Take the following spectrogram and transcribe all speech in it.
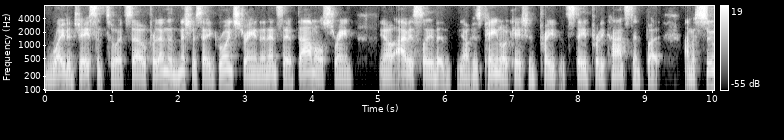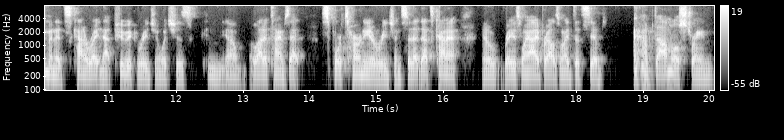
right adjacent to it. So for them to initially say groin strain and then say abdominal strain, you know, obviously that you know his pain location pre- stayed pretty constant, but I'm assuming it's kind of right in that pubic region, which is you know a lot of times that sports hernia region. So that that's kind of you know raised my eyebrows when I did see ab- abdominal strain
